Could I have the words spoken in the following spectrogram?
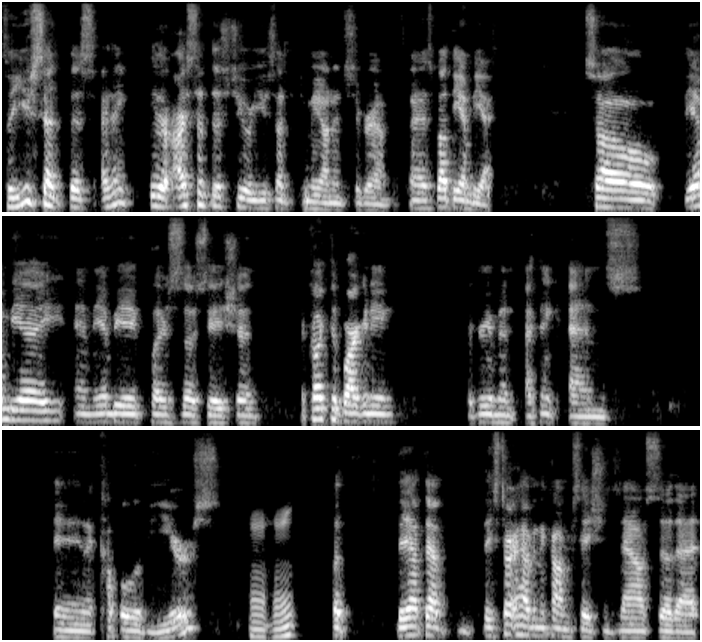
So you sent this, I think either I sent this to you or you sent it to me on Instagram. And it's about the NBA. So the NBA and the NBA Players Association, the collective bargaining agreement, I think, ends in a couple of years. Mm-hmm. But they have to have they start having the conversations now so that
